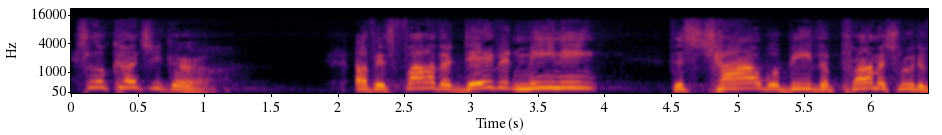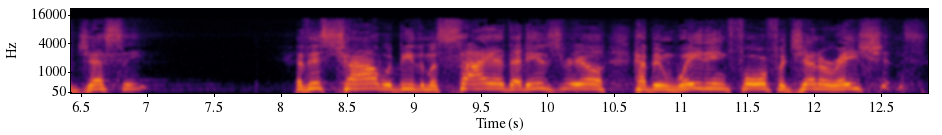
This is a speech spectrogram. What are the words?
This little country girl of his father David, meaning this child will be the promised root of Jesse. That this child would be the Messiah that Israel had been waiting for for generations.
